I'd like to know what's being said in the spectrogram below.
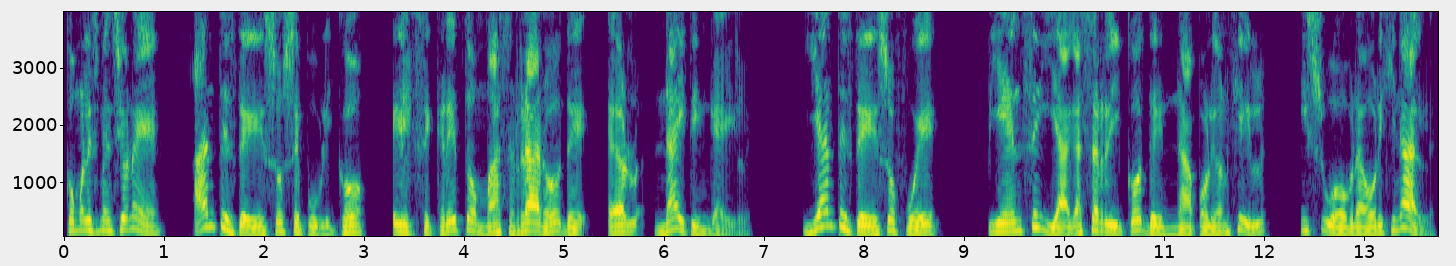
Como les mencioné, antes de eso se publicó el secreto más raro de Earl Nightingale. Y antes de eso fue Piense y hágase rico de Napoleon Hill y su obra original,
